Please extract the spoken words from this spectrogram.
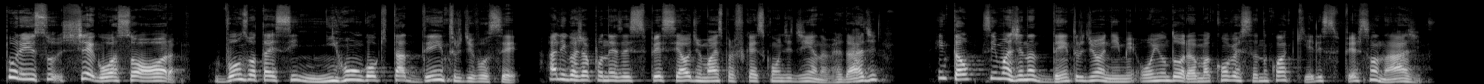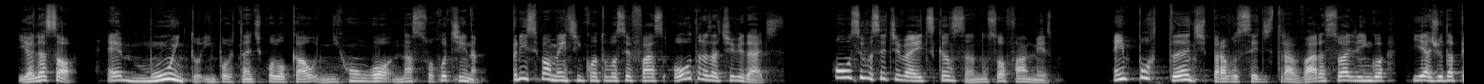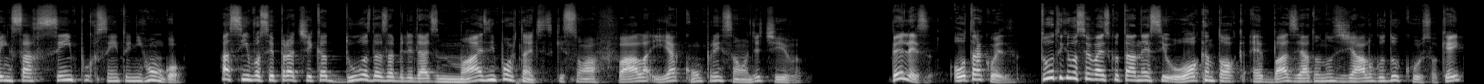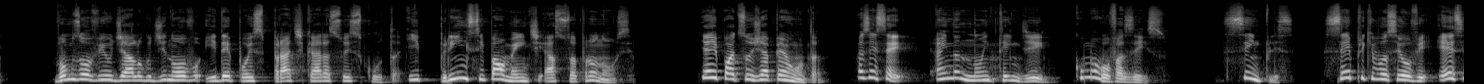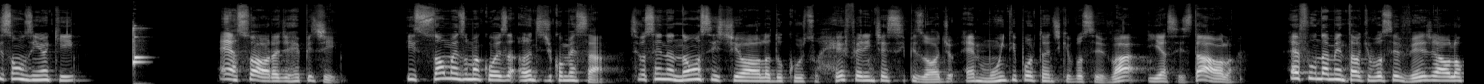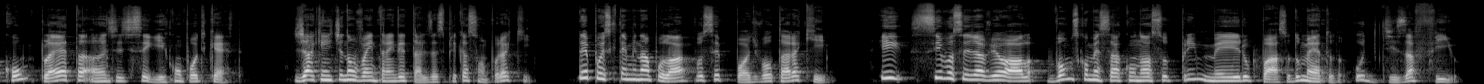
Por isso, chegou a sua hora. Vamos botar esse Nihongo que está dentro de você. A língua japonesa é especial demais para ficar escondidinha, na é verdade? Então, se imagina dentro de um anime ou em um dorama conversando com aqueles personagens. E olha só, é muito importante colocar o Nihongo na sua rotina, principalmente enquanto você faz outras atividades, ou se você estiver aí descansando no sofá mesmo. É importante para você destravar a sua língua e ajuda a pensar 100% em Nihongo. Assim você pratica duas das habilidades mais importantes, que são a fala e a compreensão auditiva. Beleza, outra coisa. Tudo que você vai escutar nesse Walk and Talk é baseado nos diálogos do curso, ok? Vamos ouvir o diálogo de novo e depois praticar a sua escuta e principalmente a sua pronúncia. E aí pode surgir a pergunta: Mas sensei, ainda não entendi. Como eu vou fazer isso? Simples. Sempre que você ouvir esse sonzinho aqui, é a sua hora de repetir. E só mais uma coisa antes de começar. Se você ainda não assistiu a aula do curso referente a esse episódio, é muito importante que você vá e assista a aula. É fundamental que você veja a aula completa antes de seguir com o podcast, já que a gente não vai entrar em detalhes da explicação por aqui. Depois que terminar por lá, você pode voltar aqui. E se você já viu a aula, vamos começar com o nosso primeiro passo do método, o desafio.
